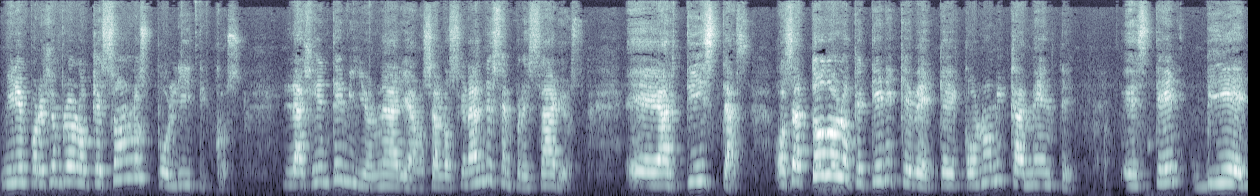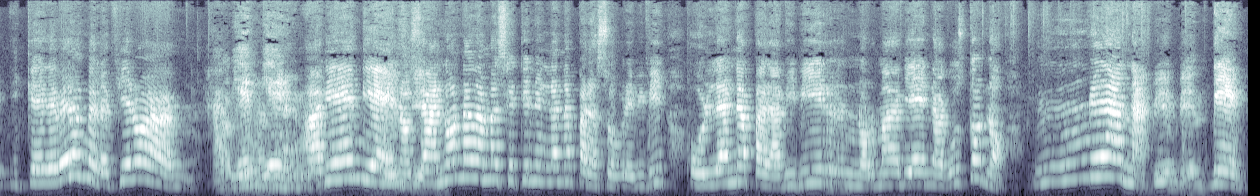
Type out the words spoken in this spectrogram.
Miren, por ejemplo, lo que son los políticos, la gente millonaria, o sea, los grandes empresarios, eh, artistas, o sea, todo lo que tiene que ver que económicamente estén bien y que de veras me refiero a Ah, bien, bien. bien. Ah, bien, bien, Bien, o sea, bien. no nada más que tienen lana para sobrevivir o lana para vivir normal, bien, a gusto, no. Lana, Bien, bien. bien.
